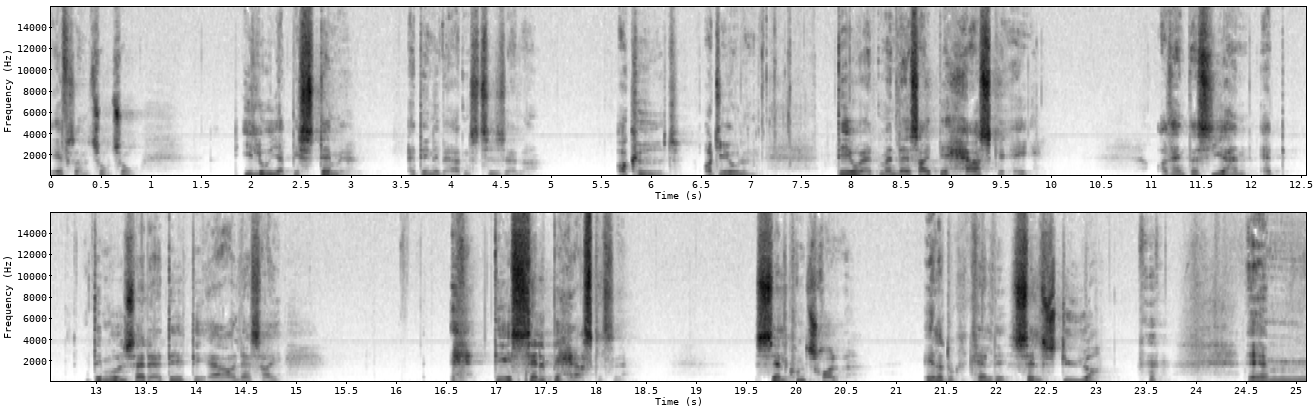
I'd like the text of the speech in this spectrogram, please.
Efeserne 2.2, I lod jer bestemme af denne verdens tidsalder, og kødet, og djævlen. Det er jo, at man lader sig beherske af. Og der siger han, at det modsatte af det, det er at lade sig... Det er selvbeherskelse, selvkontrol, eller du kan kalde det selvstyre. øhm,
